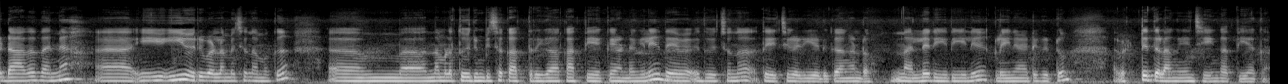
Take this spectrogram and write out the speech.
ഇടാതെ തന്നെ ഈ ഈ ഒരു വെള്ളം വെച്ച് നമുക്ക് നമ്മൾ തുരുമ്പിച്ച കത്രിക കത്തിയൊക്കെ ഉണ്ടെങ്കിൽ ഇത് ഇത് വെച്ചൊന്ന് തേച്ച് കഴുകിയെടുക്കാം കണ്ടോ? നല്ല രീതിയിൽ ക്ലീനായിട്ട് കിട്ടും. വെട്ടിത്തിളങ്ങുകയും ചെയ്യും കത്തിയൊക്കെ.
